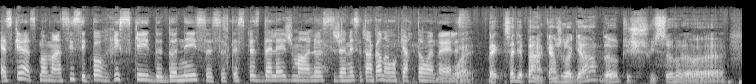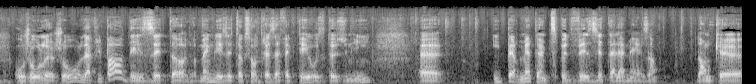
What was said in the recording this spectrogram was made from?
Est-ce que à ce moment-ci, c'est pas risqué de donner ce, cette espèce d'allègement-là, si jamais c'est encore dans vos cartons à Noël? Ouais. Ben, ça dépend. Quand je regarde, puis je suis ça euh, au jour le jour, la plupart des États, même les États qui sont très affectés aux États-Unis, euh, ils permettent un petit peu de visite à la maison. Donc, euh,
